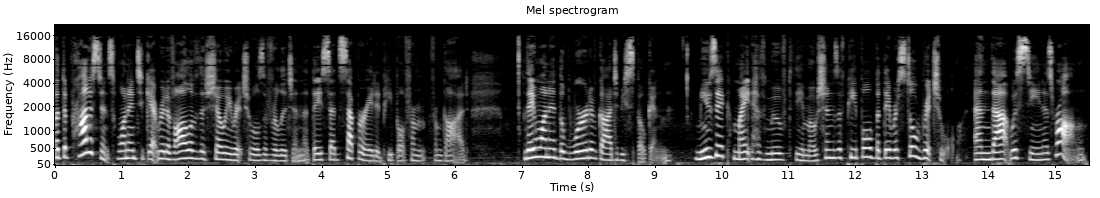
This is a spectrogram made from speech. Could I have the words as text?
But the Protestants wanted to get rid of all of the showy rituals of religion that they said separated people from, from God. They wanted the Word of God to be spoken. Music might have moved the emotions of people, but they were still ritual, and that was seen as wrong.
